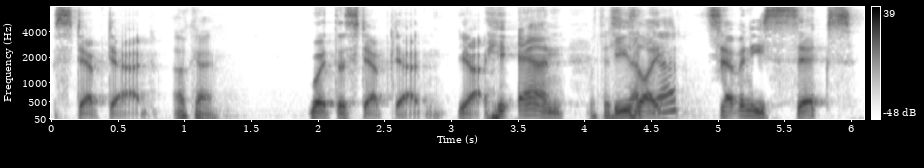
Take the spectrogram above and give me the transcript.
stepdad. Okay. With the stepdad. Yeah. He and With his he's like 76.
